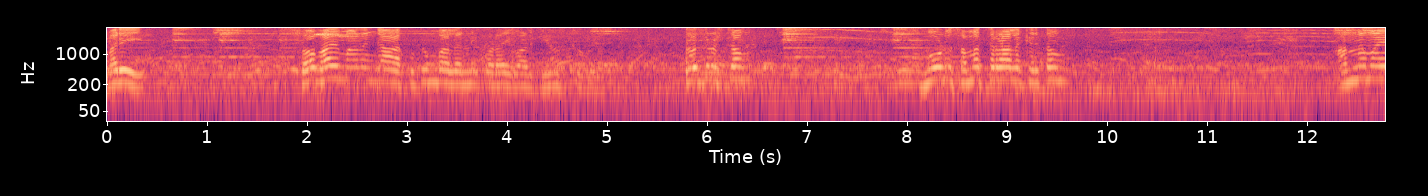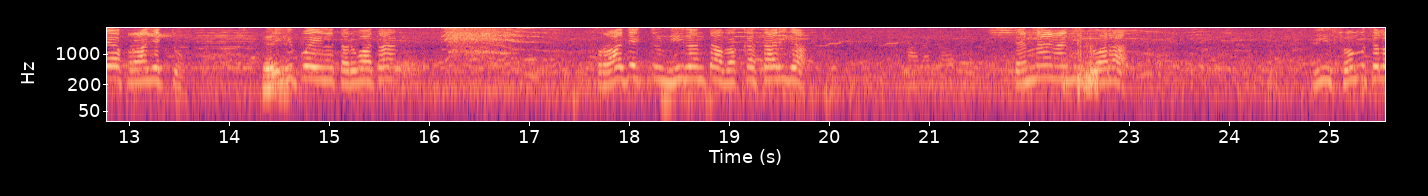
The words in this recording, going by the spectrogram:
మరి శోభాయమానంగా ఆ కుటుంబాలన్నీ కూడా ఇవాళ జీవిస్తూ ఉన్నాయి. దురదృష్టం మూడు సంవత్సరాల క్రితం అన్నమయ్య ప్రాజెక్టు తెగిపోయిన తరువాత ప్రాజెక్టు నీరంతా ఒక్కసారిగా పెన్నా నది ద్వారా ఈ సోమశిల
